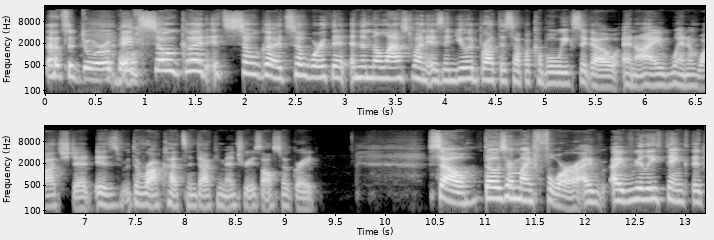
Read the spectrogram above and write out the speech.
That's adorable. it's so good it's so good so worth it. And then the last one is and you had brought this up a couple weeks ago and i went and watched it is the rock hudson documentary is also great so those are my four i i really think that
